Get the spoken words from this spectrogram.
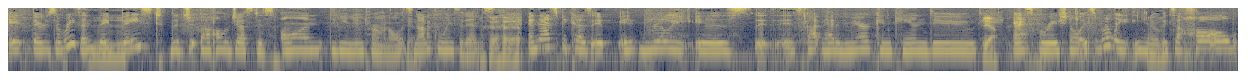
it there's a reason they Mm-hmm. based the, the Hall of Justice on the Union Terminal. It's Yeah. not a coincidence, and that's because it it really is. It, it's got that American can do, Yeah. Mm-hmm. aspirational. It's really you know it's a hall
